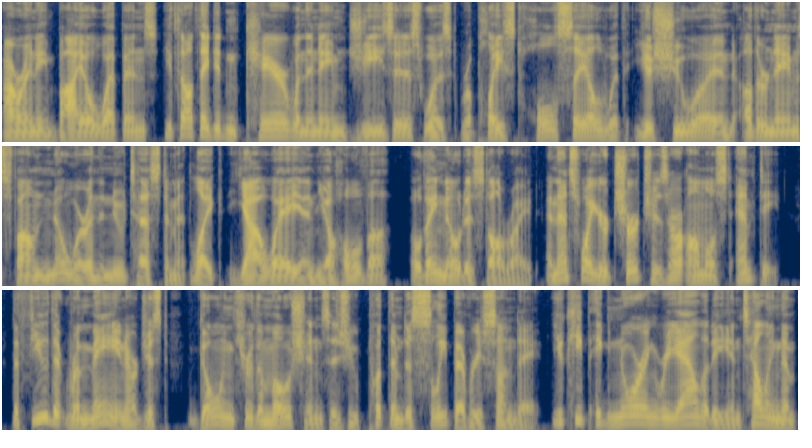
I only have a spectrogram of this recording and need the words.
RNA bioweapons? You thought they didn't care when the name Jesus was replaced wholesale with Yeshua and other names found nowhere in the New Testament, like Yahweh and Jehovah? Oh, they noticed all right, and that's why your churches are almost empty. The few that remain are just going through the motions as you put them to sleep every Sunday. You keep ignoring reality and telling them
